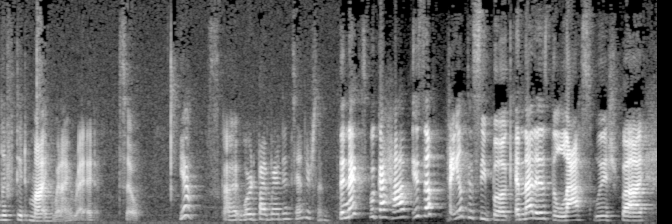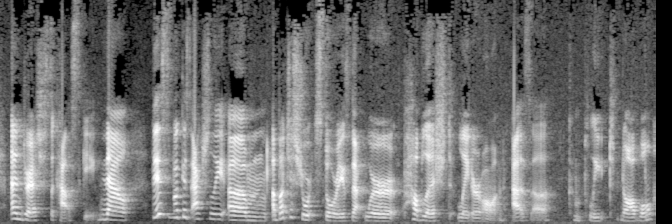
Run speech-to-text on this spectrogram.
lifted mine when I read it. So yeah. Skyward by Brandon Sanderson. The next book I have is a fantasy book and that is The Last Wish by Andrzej Sapkowski. Now, this book is actually um, a bunch of short stories that were published later on as a complete novel.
